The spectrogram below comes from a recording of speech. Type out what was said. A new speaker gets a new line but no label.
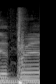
different.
